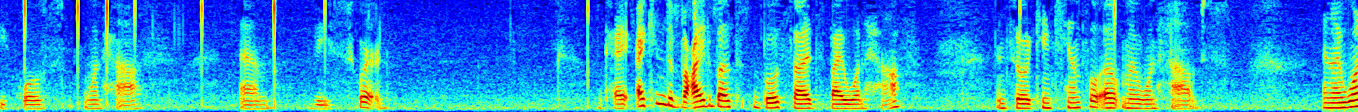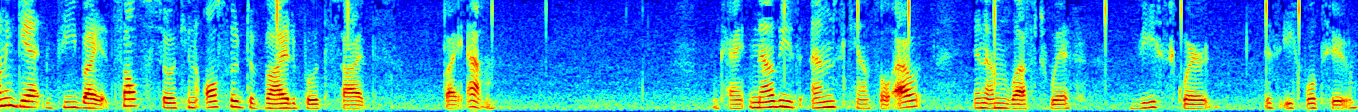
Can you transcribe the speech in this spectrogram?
equals 1 half mv squared. Okay, I can divide both, both sides by 1 half, and so I can cancel out my 1 halves. And I want to get v by itself, so I can also divide both sides by m. Okay, now these m's cancel out, and I'm left with v squared is equal to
